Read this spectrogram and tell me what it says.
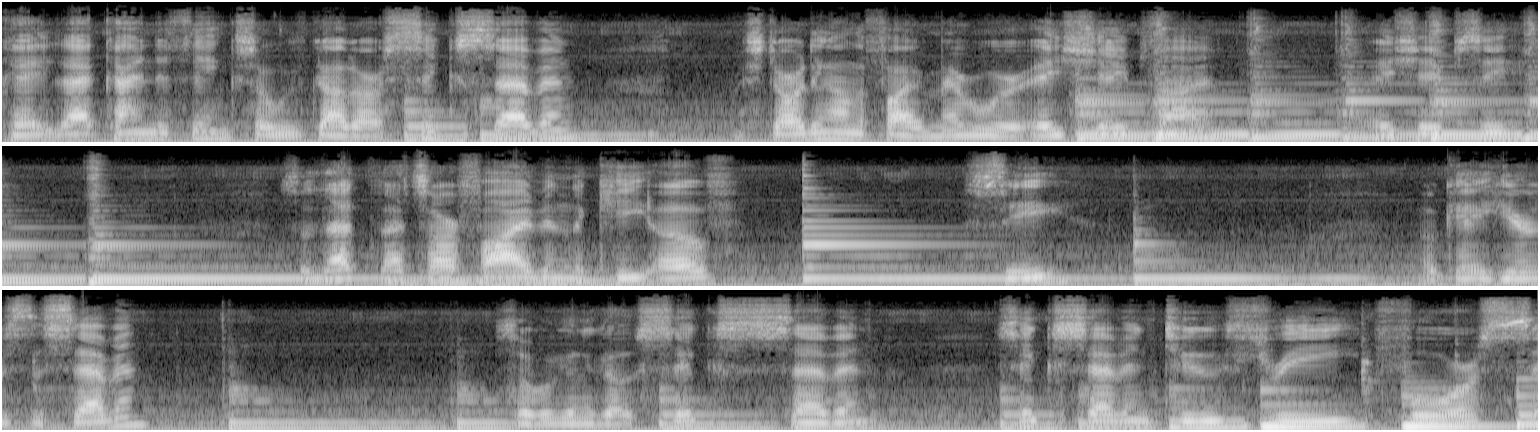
Okay, that kind of thing. So we've got our 6, 7. We're starting on the 5. Remember, we are A-shaped 5, A-shaped C. So that, that's our 5 in the key of C. Okay, here's the 7. So we're going to go 6, 7, 6, 7, 2, 3, 4, 6.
